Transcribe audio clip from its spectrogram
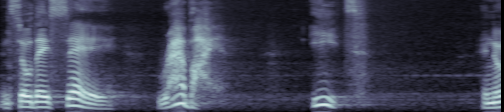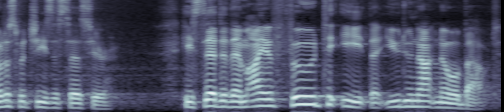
And so they say, Rabbi, eat. And notice what Jesus says here. He said to them, I have food to eat that you do not know about.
